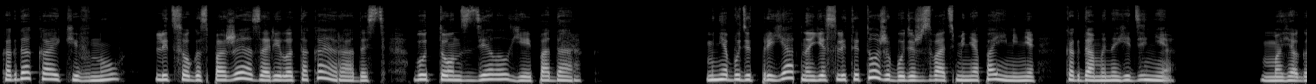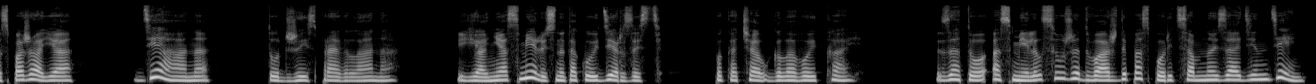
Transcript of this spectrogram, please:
Когда Кай кивнул, лицо госпожи озарила такая радость, будто он сделал ей подарок. «Мне будет приятно, если ты тоже будешь звать меня по имени, когда мы наедине». «Моя госпожа, я...» «Диана», — тут же исправила она. «Я не осмелюсь на такую дерзость», — покачал головой Кай. «Зато осмелился уже дважды поспорить со мной за один день»,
